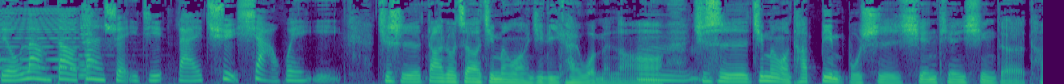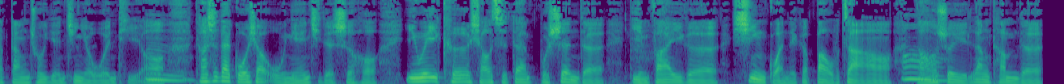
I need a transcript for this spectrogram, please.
流浪到淡水》以及《来去夏威夷》。其实大家都知道金门网已经离开我们了啊、嗯其实金门网它并不是先天性的，他当初眼睛有问题哦，嗯它是在国小五年级的时候，因为一颗小子弹不慎的引发一个性管的一个爆炸啊、哦然后所以让他们的。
